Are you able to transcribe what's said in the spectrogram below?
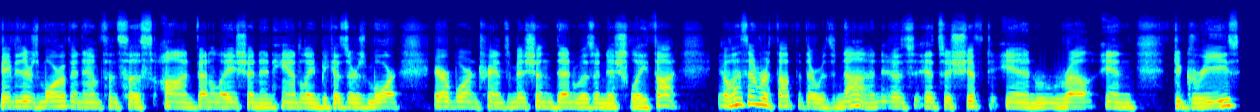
Maybe there's more of an emphasis on ventilation and handling because there's more airborne transmission than was initially thought it was never thought that there was none. It was, it's a shift in rel, in degrees.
